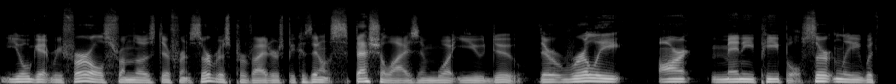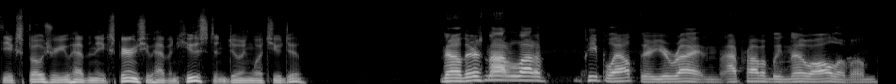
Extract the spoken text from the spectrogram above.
you'll get referrals from those different service providers because they don't specialize in what you do. There really aren't many people, certainly with the exposure you have and the experience you have in Houston doing what you do. No, there's not a lot of people out there. You're right. And I probably know all of them.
